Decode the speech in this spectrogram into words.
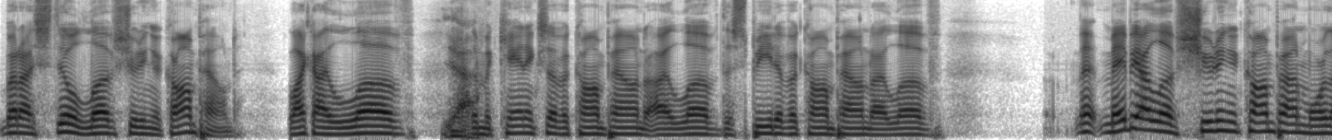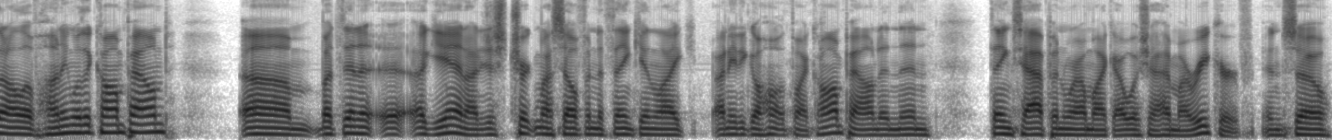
but I still love shooting a compound. Like I love yeah. the mechanics of a compound. I love the speed of a compound. I love maybe I love shooting a compound more than I love hunting with a compound. Um, but then uh, again, I just trick myself into thinking like I need to go hunt with my compound, and then things happen where I'm like, I wish I had my recurve, and so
